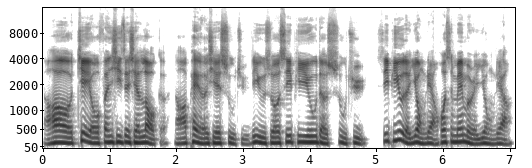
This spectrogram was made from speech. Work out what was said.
然后借由分析这些 log，然后配合一些数据，例如说 CPU 的数据、CPU 的用量或是 memory 用量。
